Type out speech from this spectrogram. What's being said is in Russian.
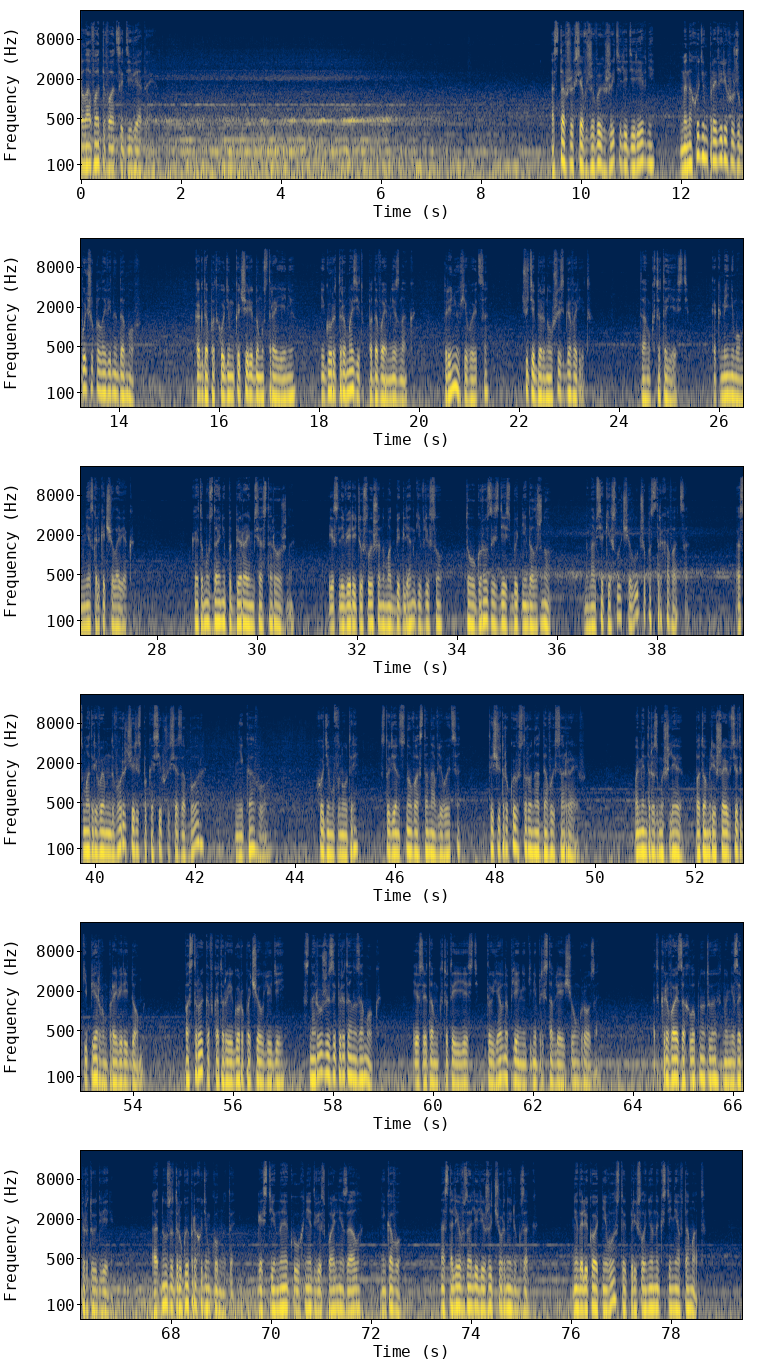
Глава 29 Оставшихся в живых жителей деревни мы находим, проверив уже больше половины домов. Когда подходим к очередному строению, Егор тормозит, подавая мне знак. Принюхивается, чуть обернувшись, говорит. Там кто-то есть. Как минимум несколько человек. К этому зданию подбираемся осторожно. Если верить услышанному от бегленги в лесу, то угрозы здесь быть не должно. Но на всякий случай лучше подстраховаться. Осматриваем двор через покосившийся забор. Никого. Ходим внутрь. Студент снова останавливается. Тычет рукой в сторону одного из сараев. Момент размышляю, потом решаю все-таки первым проверить дом. Постройка, в которой Егор почел людей, снаружи заперта на замок. Если там кто-то и есть, то явно пленники, не представляющие угрозы. Открываю захлопнутую, но не запертую дверь. Одну за другой проходим комнаты. Гостиная, кухня, две спальни, зал. Никого. На столе в зале лежит черный рюкзак. Недалеко от него стоит прислоненный к стене автомат.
